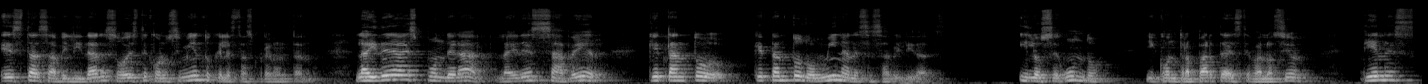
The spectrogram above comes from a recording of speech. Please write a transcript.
estas habilidades o este conocimiento que le estás preguntando. La idea es ponderar, la idea es saber qué tanto, qué tanto dominan esas habilidades. Y lo segundo, y contraparte a esta evaluación, tienes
